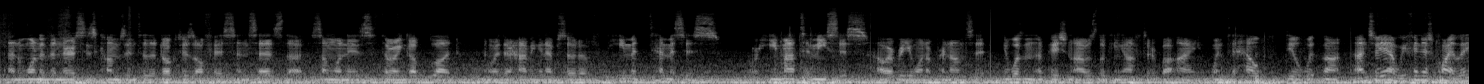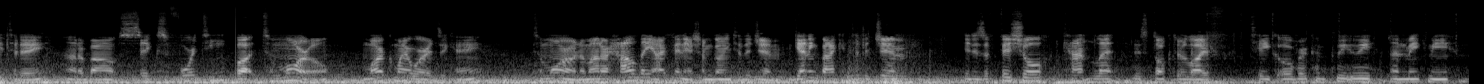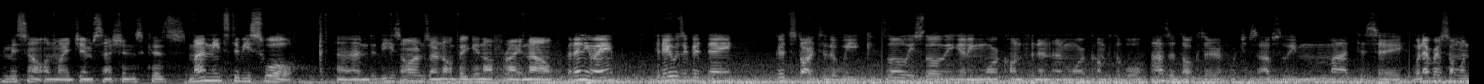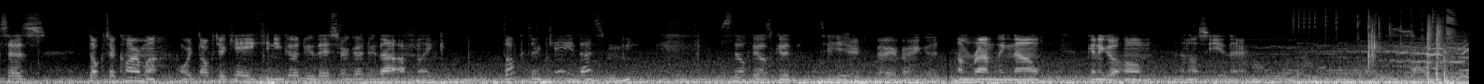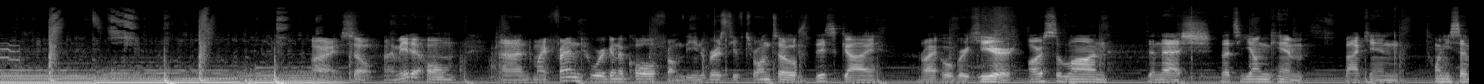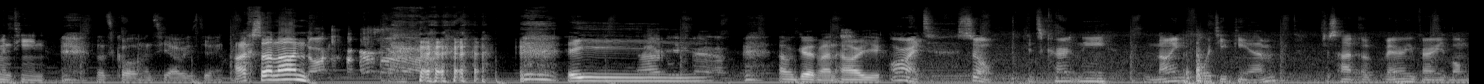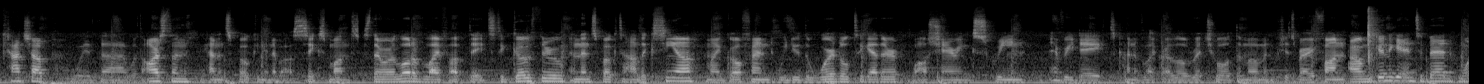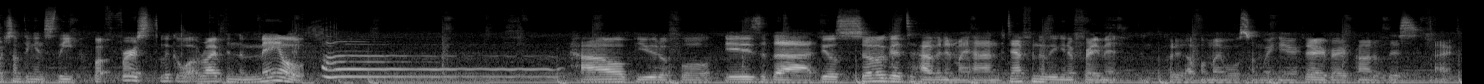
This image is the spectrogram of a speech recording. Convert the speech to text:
and one of the nurses comes into the doctor's office and says that someone is throwing up blood or they're having an episode of hematemesis or hematemesis, however you want to pronounce it. It wasn't a patient I was looking after, but I went to help deal with that. And so yeah, we finished quite late today at about 6.40, but tomorrow, mark my words, okay? Tomorrow, no matter how late I finish, I'm going to the gym. Getting back into the gym, it is official. Can't let this doctor life take over completely and make me miss out on my gym sessions because man needs to be swole and these arms are not big enough right now. But anyway, today was a good day. Good start to the week. Slowly, slowly getting more confident and more comfortable as a doctor, which is absolutely mad to say. Whenever someone says, Dr. Kharma or Dr. K, can you go do this or go do that? I'm like, Dr. K, that's me. Still feels good to hear. Very, very good. I'm rambling now. Gonna go home and I'll see you there. Alright, so I made it home and my friend who we're gonna call from the University of Toronto, this guy right over here, Arsalan Dinesh. That's young him back in 2017. Let's call him and see how he's doing. Arsalan! hey. I'm good, man. How are you? All right. So it's currently 9:40 p.m. Just had a very, very long catch up with uh, with Arslan. We hadn't spoken in about six months. So there were a lot of life updates to go through, and then spoke to Alexia, my girlfriend. We do the Wordle together while sharing screen every day. It's kind of like our little ritual at the moment, which is very fun. I'm gonna get into bed, watch something and sleep. But first, look at what arrived in the mail. How beautiful is that? Feels so good to have it in my hand. Definitely gonna frame it and put it up on my wall somewhere here. Very, very proud of this. All right,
